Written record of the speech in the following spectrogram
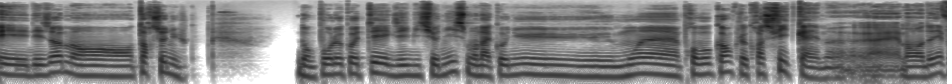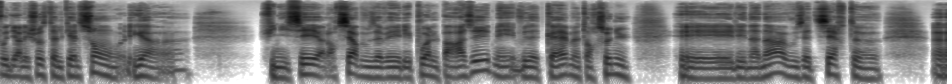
et des hommes en torse nu. Donc pour le côté exhibitionnisme, on a connu moins provoquant que le CrossFit quand même. Euh, à un moment donné, il faut dire les choses telles qu'elles sont, les gars. Finissez. Alors certes, vous avez les poils parasés, mais vous êtes quand même torse nu. Et les nanas, vous êtes certes euh, euh,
